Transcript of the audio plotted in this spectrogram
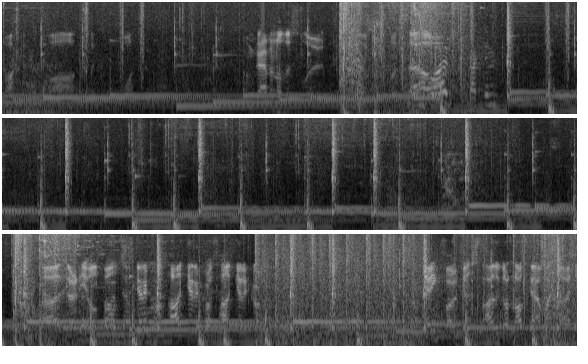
fucking fast. Like, what? I'm grabbing all this loot. Like, what's the hell? 75, cracked him. Uh, is there any ult builds? Get across, hard, get across, hard, get across. I'm getting focused. I got knocked out by guy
